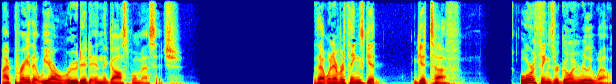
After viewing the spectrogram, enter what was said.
I pray that we are rooted in the gospel message. That whenever things get get tough or things are going really well,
